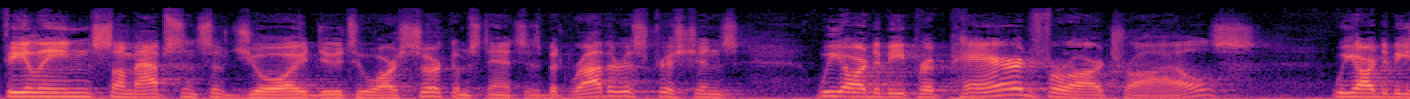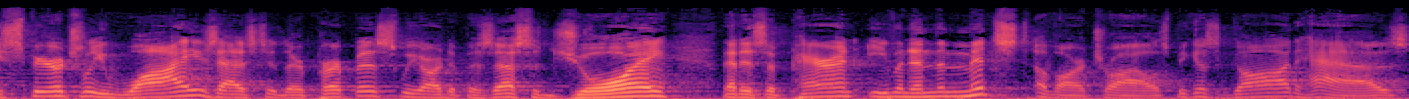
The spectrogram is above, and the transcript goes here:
feeling some absence of joy due to our circumstances. But rather, as Christians, we are to be prepared for our trials We are to be spiritually wise as to their purpose. We are to possess a joy that is apparent even in the midst of our trials because God has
